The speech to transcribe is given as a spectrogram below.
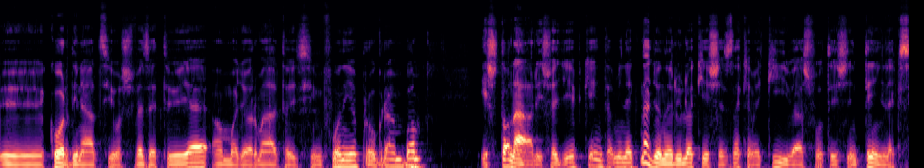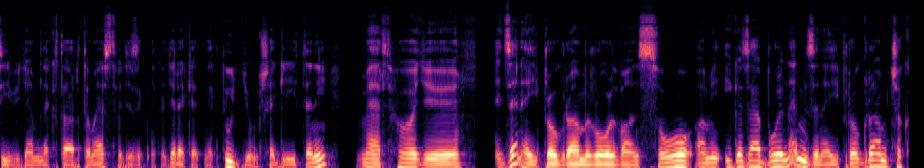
ö, koordinációs vezetője a Magyar Máltai Szimfónia programban, és tanár is egyébként, aminek nagyon örülök, és ez nekem egy kihívás volt, és én tényleg szívügyemnek tartom ezt, hogy ezeknek a gyerekeknek tudjunk segíteni, mert hogy egy zenei programról van szó, ami igazából nem zenei program, csak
